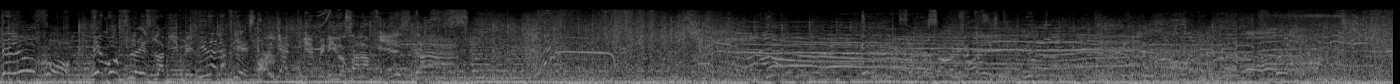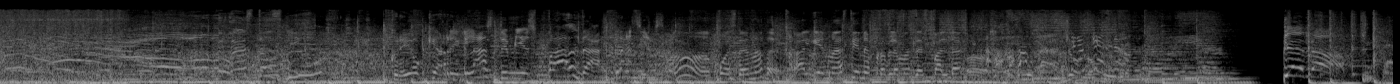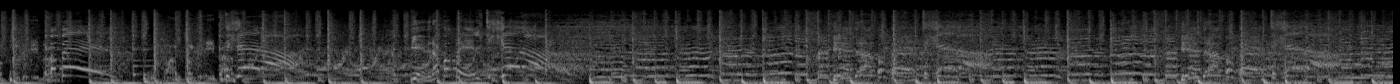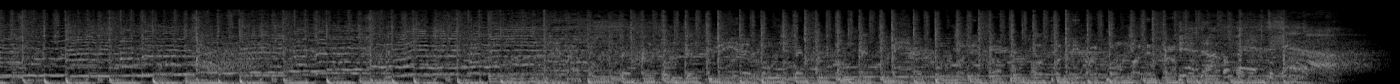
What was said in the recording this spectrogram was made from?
¡De lujo! ¡Démosles la bienvenida a la fiesta! Oigan, bienvenidos a la fiesta. Tiene problemas de espalda? Yo no.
